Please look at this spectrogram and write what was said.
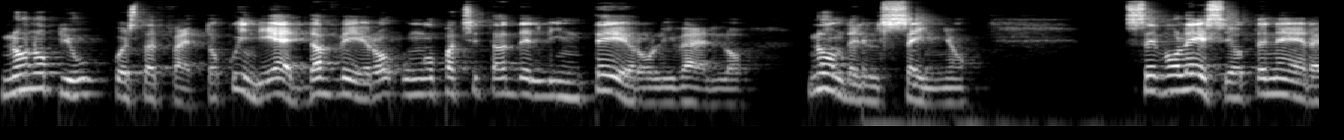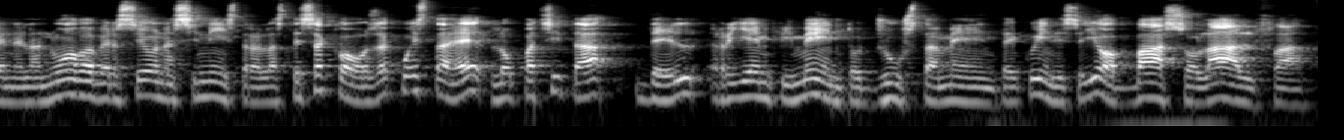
non ho più questo effetto, quindi è davvero un'opacità dell'intero livello, non del segno. Se volessi ottenere nella nuova versione a sinistra la stessa cosa, questa è l'opacità del riempimento, giustamente. Quindi se io abbasso l'alfa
